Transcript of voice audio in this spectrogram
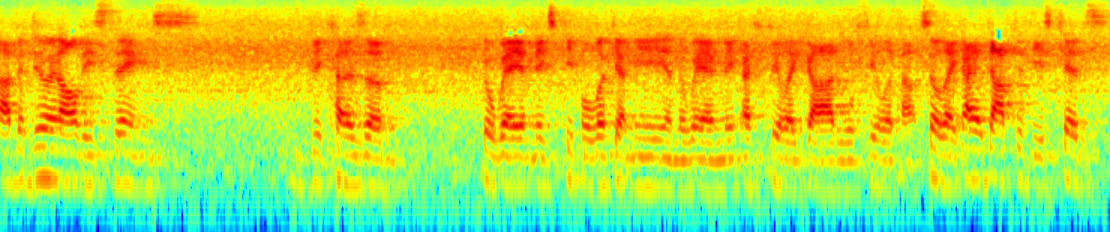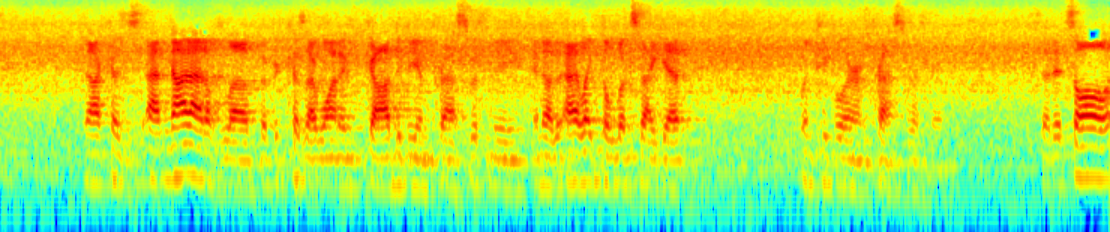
I've been doing all these things because of the way it makes people look at me and the way I make I feel like God will feel about. So like I adopted these kids not because uh, not out of love, but because I wanted God to be impressed with me, and I like the looks I get when people are impressed with me. That it's all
